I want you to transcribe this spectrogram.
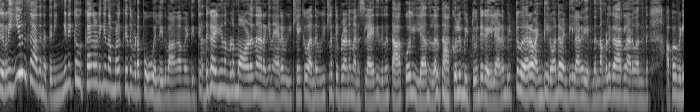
ചെറിയൊരു സാധനത്തിന് ഇങ്ങനെയൊക്കെ വിൽക്കാൻ തുടങ്ങി നമ്മൾക്ക് ഇത് ഇവിടെ പോവല്ലേ ഇത് വാങ്ങാൻ വേണ്ടിയിട്ട് അത് കഴിഞ്ഞ് നമ്മൾ മോളിൽ നിന്ന് ഇറങ്ങി നേരെ വീട്ടിലേക്ക് വന്ന് വീട്ടിലെത്തിയപ്പോഴാണ് മനസ്സിലായത് ഇതിന് താക്കോലില്ല എന്നുള്ളത്. താക്കോലും മിട്ടുവിന്റെ കയ്യിലാണ്. മിട്ടു വേറെ വണ്ടിയിൽ ഓന്റെ വണ്ടിയിലാണ് വരുന്നത്. നമ്മൾ കാറിലാണ് വന്നത്. അപ്പോൾ ഇവിടെ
